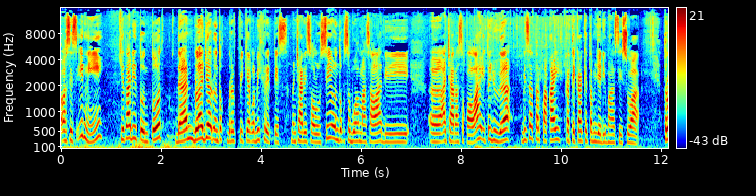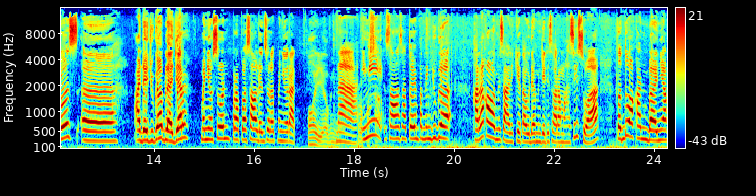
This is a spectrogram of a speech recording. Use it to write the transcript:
OSIS ini kita dituntut dan belajar untuk berpikir lebih kritis, mencari solusi untuk sebuah masalah di e, acara sekolah itu juga bisa terpakai ketika kita menjadi mahasiswa. Terus e, ada juga belajar menyusun proposal dan surat menyurat. Oh iya benar. Nah, proposal. ini salah satu yang penting juga karena kalau misalnya kita udah menjadi seorang mahasiswa, tentu akan banyak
